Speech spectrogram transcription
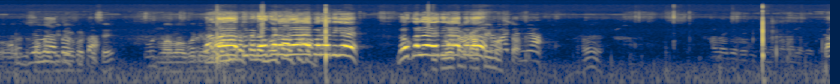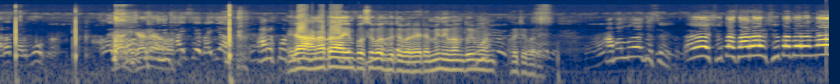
তো সবাই ভিডিও করতেছে। মামাও ভিডিও নৌকার কাছেই মাছটা। হ্যাঁ। এটা আনাটা ইম্পসিবল হতে পারে এটা মিনিমাম দুই মন হইতে পারে। আমার লয়ে গেছে। এ সুতা সুতা ধরেন না।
